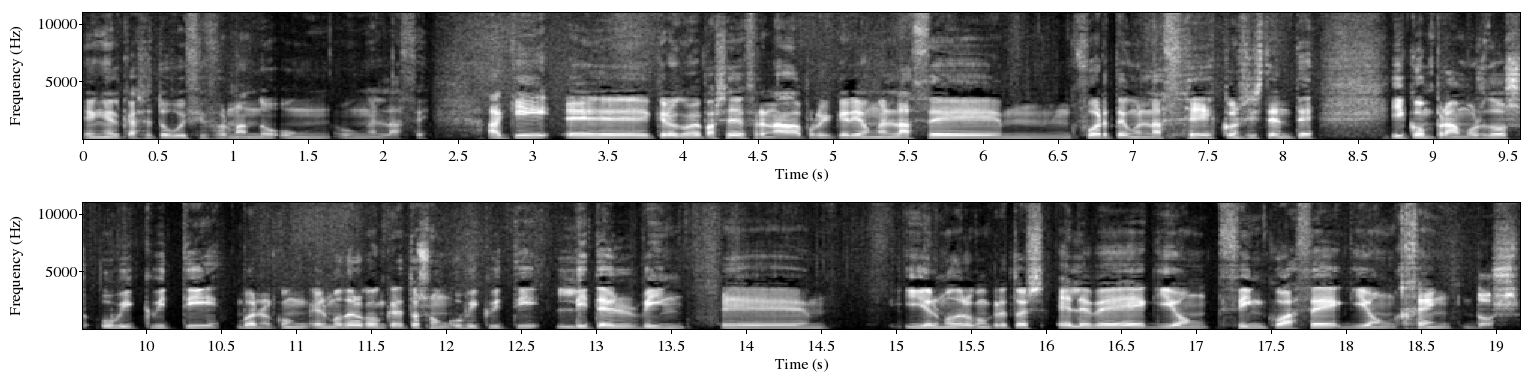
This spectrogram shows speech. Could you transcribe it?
en el caseto wifi formando un, enlace. Aquí eh, creo que me pasé de frenada porque quería un enlace mm, fuerte, un enlace consistente y compramos dos Ubiquiti, bueno, con, el modelo concreto son Ubiquiti Little Bean eh, y el modelo concreto es LBE-5AC-Gen 2.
